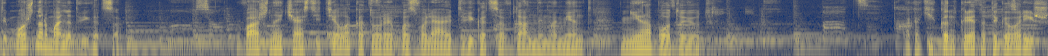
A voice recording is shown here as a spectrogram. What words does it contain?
Ты можешь нормально двигаться? Важные части тела, которые позволяют двигаться в данный момент, не работают. О каких конкретно ты говоришь?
